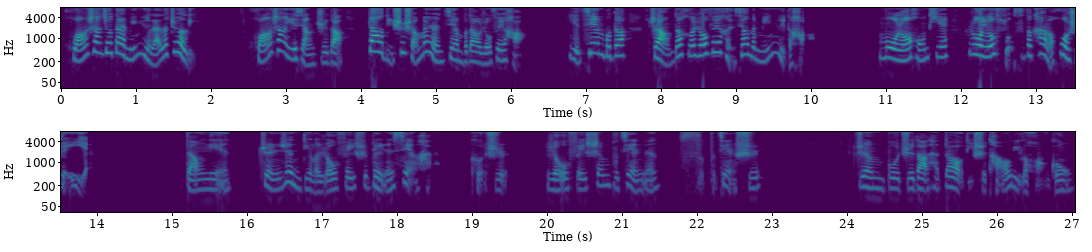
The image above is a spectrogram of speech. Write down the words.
皇上就带民女来了这里。皇上也想知道，到底是什么人见不到柔妃好，也见不得长得和柔妃很像的民女的好。慕容红天若有所思地看了祸水一眼。当年朕认定了柔妃是被人陷害，可是柔妃生不见人，死不见尸，朕不知道他到底是逃离了皇宫。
